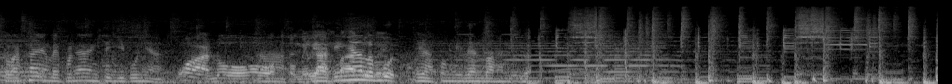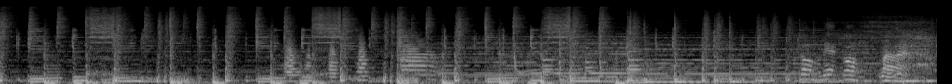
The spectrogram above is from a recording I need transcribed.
kelasnya yang levelnya yang tinggi punya. Waduh, Nah, pemilihan dagingnya bahan lembut. Iya, pemilihan bahan juga. Kong, lihat Kong. Nah.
